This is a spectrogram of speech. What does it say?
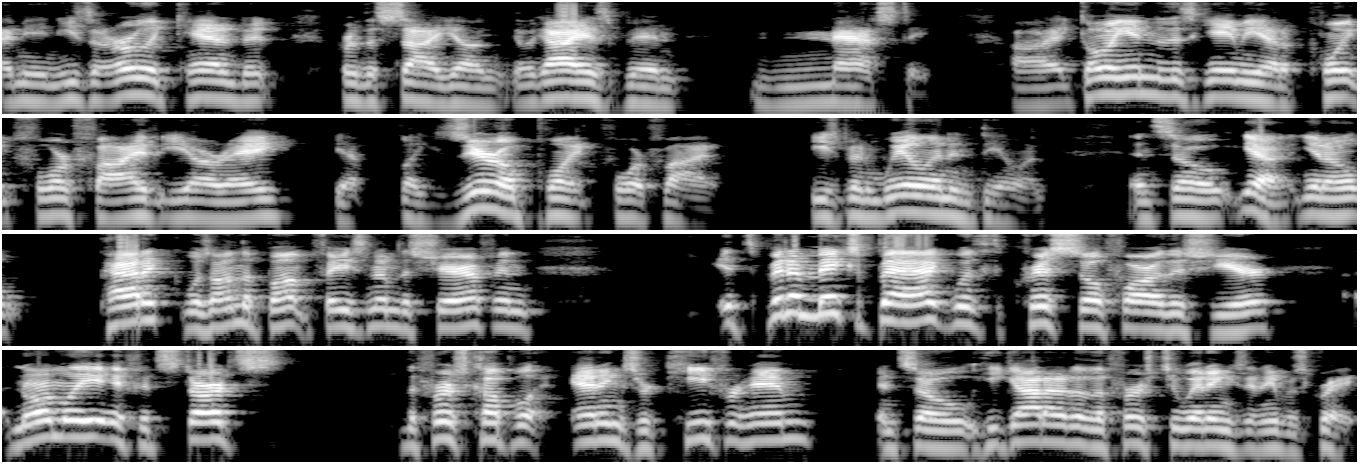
I mean, he's an early candidate for the Cy Young. The guy has been nasty. Uh, going into this game, he had a .45 ERA. Yeah, like 0.45. He's been wheeling and dealing. And so, yeah, you know, Paddack was on the bump facing him, the sheriff, and it's been a mixed bag with Chris so far this year. Normally, if it starts, the first couple innings are key for him, and so he got out of the first two innings and it was great.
